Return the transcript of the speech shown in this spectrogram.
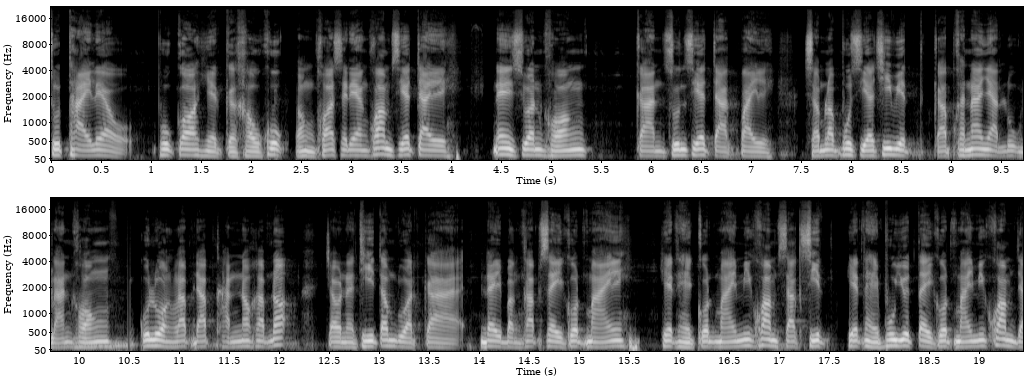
สุดท้ายแล้ว ผู้ก่อเหตุก็เข้าคุก ต้องขอแสดงความเสียใจในส่วนของ การสูญเสียจากไปสำหรับผู้เสียชีวิตกับคณะญาติลูกหลานของกุหลวงรับดับขันเนาะครับเนาะเจ้าหน้าที่ตำรวจก็ได้บังคับใส่กฎหมายเฮ็ดให้กฎหมายมีความศักดิ์สิทธิ์เฮ็ดให้ผู้อยู่ใต้กฎหมายมีความย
